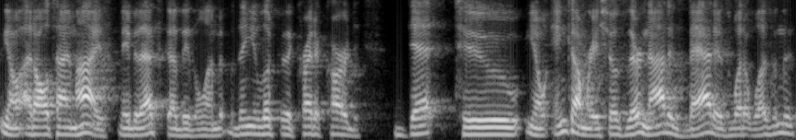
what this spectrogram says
you know at all time highs. Maybe that's got to be the limit. But then you look at the credit card debt to you know income ratios; they're not as bad as what it was in the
